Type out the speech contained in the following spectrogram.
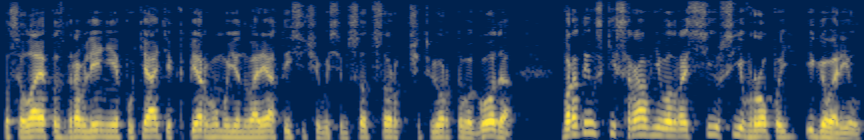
Посылая поздравления Путяте к 1 января 1844 года, Баратынский сравнивал Россию с Европой и говорил:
